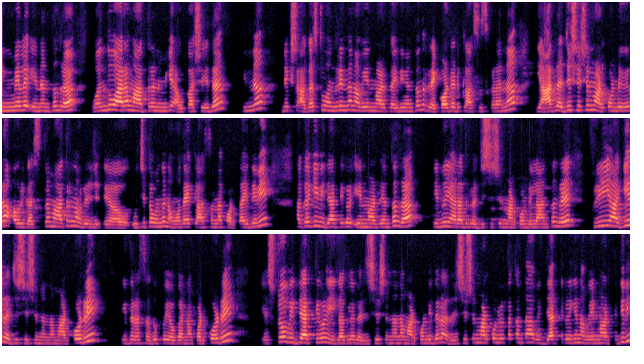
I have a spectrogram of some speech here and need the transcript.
ಇನ್ಮೇಲೆ ಏನಂತಂದ್ರ ಒಂದು ವಾರ ಮಾತ್ರ ನಿಮಗೆ ಅವಕಾಶ ಇದೆ. ಇನ್ನ ನೆಕ್ಸ್ಟ್ ಆಗಸ್ಟ್ ಒಂದರಿಂದ ನಾವ್ ಏನ್ ಮಾಡ್ತಾ ಇದೀವಿ ಅಂತಂದ್ರೆ ರೆಕಾರ್ಡೆಡ್ ಕ್ಲಾಸಸ್ ಗಳನ್ನ ಯಾರು ರಿಜಿಸ್ಟ್ರೇಷನ್ ಮಾಡ್ಕೊಂಡಿದೀರ ಅವ್ರಿಗೆ ಅಷ್ಟ ಮಾತ್ರ ನಾವು ಉಚಿತ ಒಂದು ನವೋದಯ ಕ್ಲಾಸ್ ಅನ್ನ ಕೊಡ್ತಾ ಇದೀವಿ. ಹಾಗಾಗಿ ವಿದ್ಯಾರ್ಥಿಗಳು ಏನ್ ಮಾಡ್ರಿ ಅಂತಂದ್ರ ಇನ್ನು ಯಾರಾದ್ರೂ ರಿಜಿಸ್ಟ್ರೇಷನ್ ಮಾಡ್ಕೊಂಡಿಲ್ಲ ಅಂತಂದ್ರೆ ಫ್ರೀ ಆಗಿ ರಿಜಿಸ್ಟ್ರೇಷನ್ ಅನ್ನ ಮಾಡ್ಕೊಡ್ರಿ. ಇದರ ಸದುಪಯೋಗನ ಪಡ್ಕೊಡ್ರಿ. ಎಷ್ಟೋ ವಿದ್ಯಾರ್ಥಿಗಳು ಈಗಾಗಲೇ ರಿಜಿಸ್ಟ್ರೇಷನ್ ಅನ್ನ ಮಾಡ್ಕೊಂಡಿದ್ದಾರೆ. ರಿಜಿಸ್ಟ್ರೇಷನ್ ಮಾಡ್ಕೊಂಡಿರ್ತಕ್ಕಂತಹ ವಿದ್ಯಾರ್ಥಿಗಳಿಗೆ ನಾವ್ ಏನ್ ಮಾಡ್ತಿದೀವಿ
